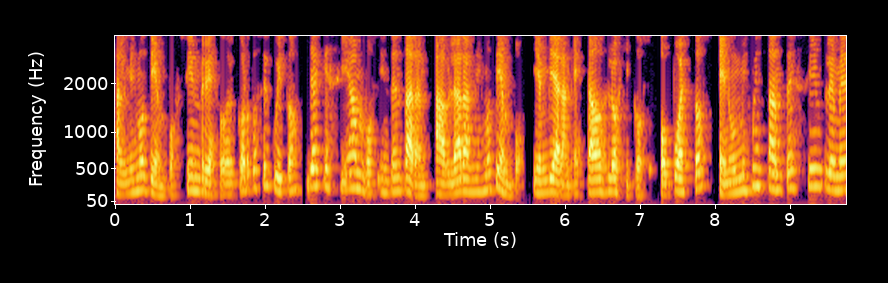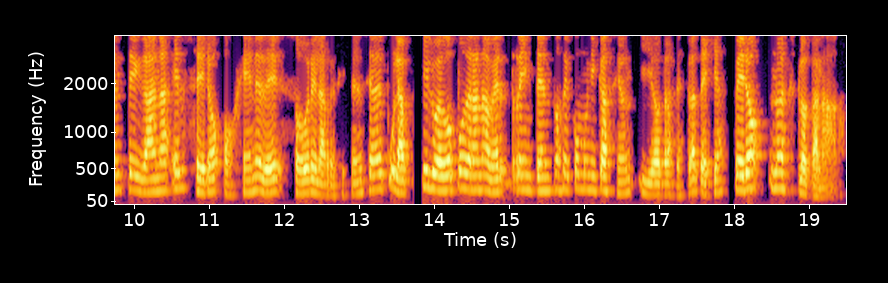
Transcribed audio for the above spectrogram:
al mismo tiempo sin riesgo de cortocircuito, ya que si ambos intentaran hablar al mismo tiempo y enviaran estados lógicos opuestos en un mismo instante, simplemente gana el 0 o GND sobre la resistencia de pull-up y luego podrán haber reintentos de comunicación y otras estrategias, pero no explota nada.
